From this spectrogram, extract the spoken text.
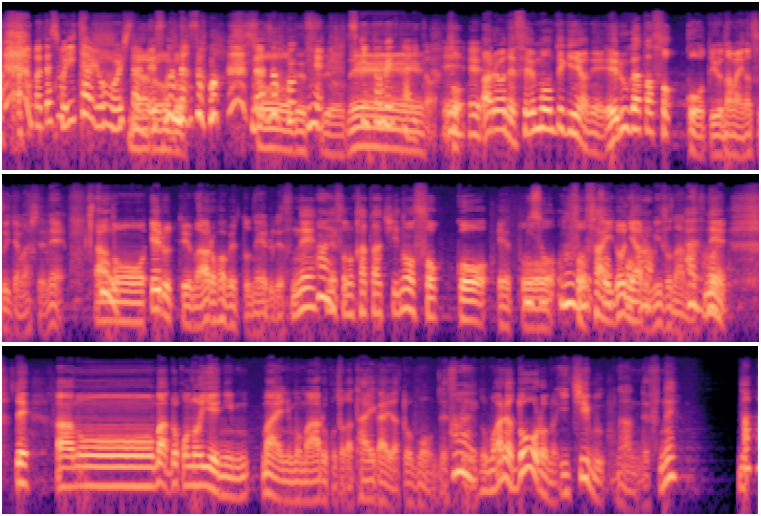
私も痛い思いしたんです。謎を、謎をね、ね突き止めたいと。あれはね、専門的にはね、L 型速攻という名前がついてましてね、あの、L っていうのはアルファベットの L ですね。はい、で、その形の速攻、えっ、ー、と、うん、そう、サイドにある溝なんですね。はいはい、で、あのー、まあ、どこの家に、前にもまああることが大概だと思うんですけれども、はい、あれは道路の一部なんですね。あ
